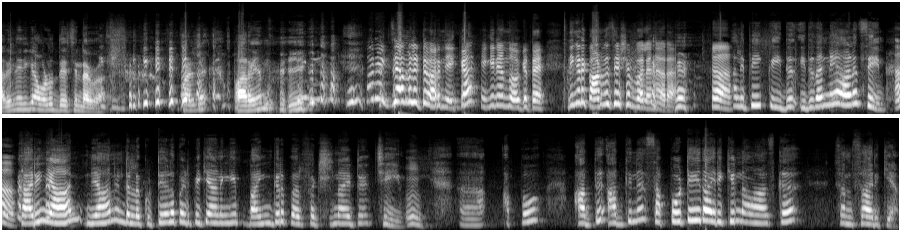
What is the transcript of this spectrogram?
അതിനെനിക്ക് അവൾ ഉദ്ദേശിച്ചിട്ടുണ്ടാവുക. പക്ഷെ പറയുന്ന ഒരു എക്സാമ്പിൾ ഇട്ട് പറഞ്ഞേക്ക. എങ്ങനെയാന്ന് നോക്കട്ടെ. നിങ്ങളുടെ കോൺവെർസേഷൻ പോലെ തന്നെ പറ അല്ല ഇപ്പൊ ഈ ഇത് ഇത് തന്നെയാണ് സെയിം. കാര്യം ഞാൻ ഞാൻ ഉണ്ടല്ലോ കുട്ടികളെ പഠിപ്പിക്കുകയാണെങ്കിൽ ഭയങ്കര പെർഫെക്ഷൻ ആയിട്ട് ചെയ്യും. അപ്പോ അത് അതിനെ സപ്പോർട്ട് ചെയ്തായിരിക്കും നവാസ്ക സംസാരിക്കുക.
